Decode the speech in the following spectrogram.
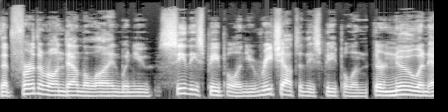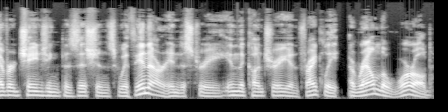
that further on down the line, when you see these people and you reach out to these people and their new and ever changing positions within our industry, in the country, and frankly, around the world,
